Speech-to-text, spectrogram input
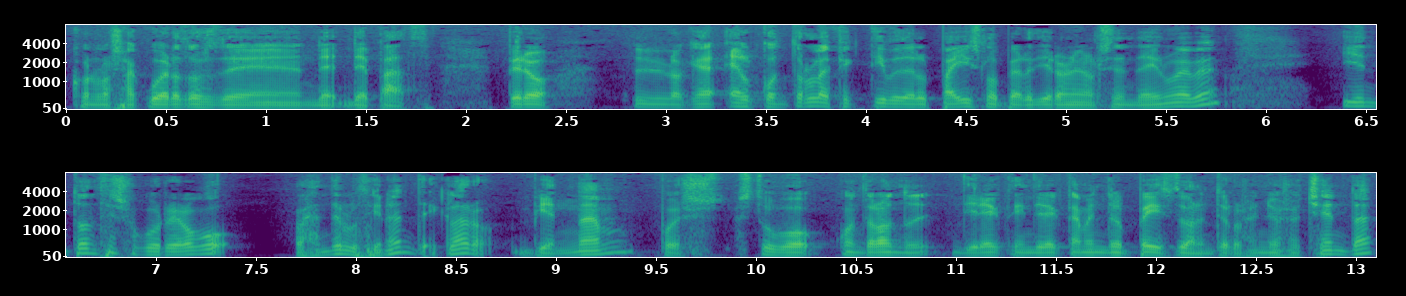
con los acuerdos de, de- de paz. Pero lo que el control efectivo del país lo perdieron en el 79 y entonces ocurrió algo bastante alucinante. Claro, Vietnam pues estuvo controlando directa e indirectamente el país durante los años 80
